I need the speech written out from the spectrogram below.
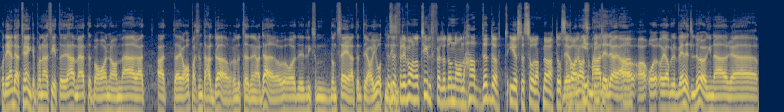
Och det enda jag tänker på när jag sitter i det här mötet med honom är att att eh, jag hoppas inte han dör under tiden jag är där. Och, det liksom, de säger att inte jag har gjort Precis, någonting. för det var något tillfälle då någon hade dött i just ett sådant möte. Och så det var, var någon som hade det, ja, ja. Och, och, jag blev väldigt lugn när uh,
